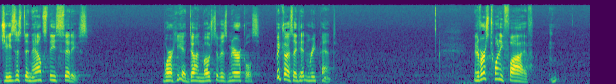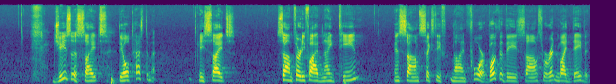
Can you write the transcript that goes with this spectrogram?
Jesus denounced these cities where he had done most of his miracles because they didn't repent. In verse 25, Jesus cites the Old Testament. He cites Psalm 35 19 and Psalm 69 4. Both of these Psalms were written by David.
